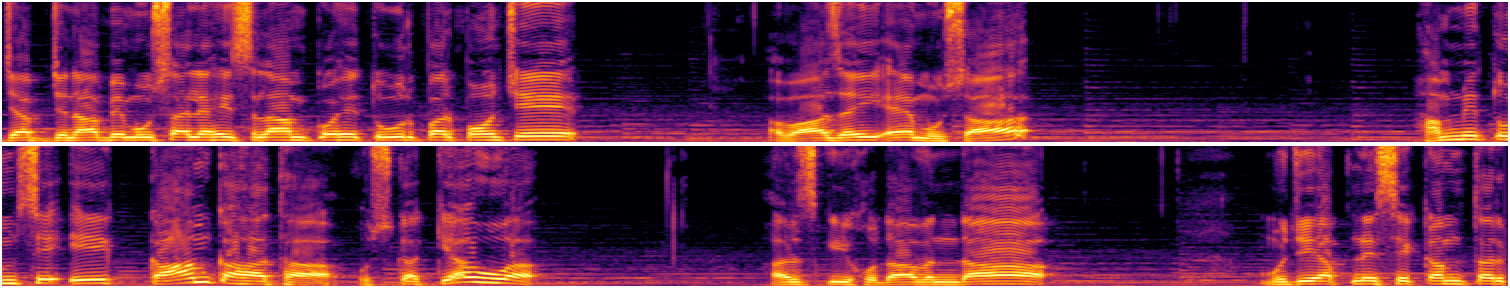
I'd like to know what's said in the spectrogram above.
जब जनाब मूसा इस्लाम कोह तूर पर पहुँचे, आवाज़ आई, ए मूसा, हमने तुमसे एक काम कहा था, उसका क्या हुआ? अर्ज़ की, खुदावंदा मुझे अपने से कम तर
